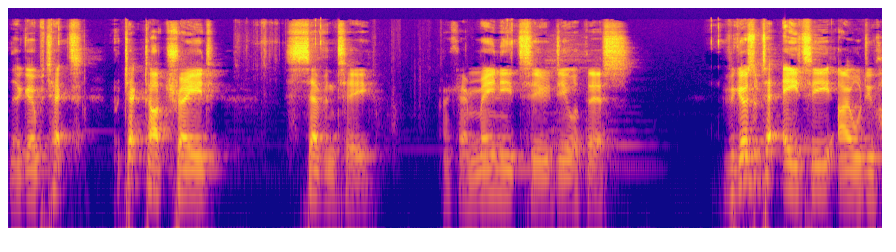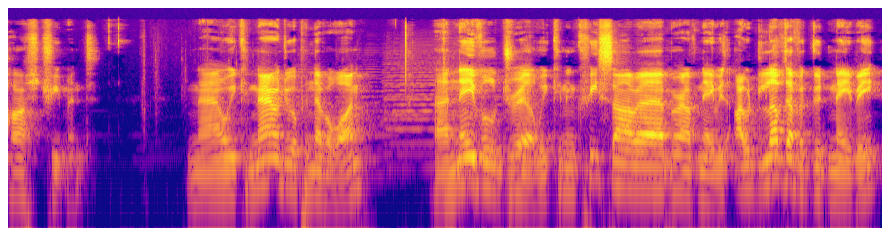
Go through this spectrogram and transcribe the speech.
There we go. Protect, protect our trade. 70. Okay, may need to deal with this. If it goes up to 80, I will do harsh treatment. Now, we can now do up another one. Uh, naval drill. We can increase our uh, morale of navies. I would love to have a good navy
